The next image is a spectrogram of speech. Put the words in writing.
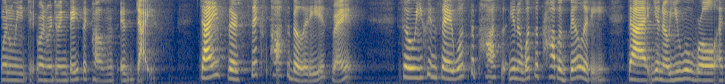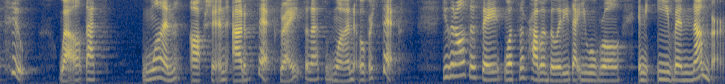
when, we do, when we're doing basic problems is dice. Dice, there's six possibilities, right? So you can say, what's the poss- you know, what's the probability that you know you will roll a two? Well, that's one option out of six, right? So that's one over six. You can also say, what's the probability that you will roll an even number?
